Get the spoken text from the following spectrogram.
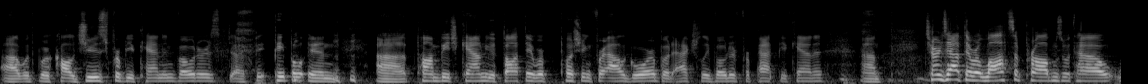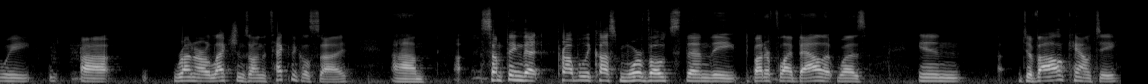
uh, what were called Jews for Buchanan voters, uh, people in uh, Palm Beach County who thought they were pushing for Al Gore but actually voted for Pat Buchanan. Um, turns out there were lots of problems with how we uh, run our elections on the technical side. Um, something that probably cost more votes than the butterfly ballot was in Duval County,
